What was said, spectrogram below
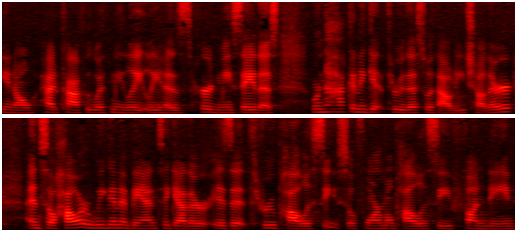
you know, had coffee with me lately has heard me say this. We're not going to get through this without each other. And so, how are we going to band together? Is it through policy? So, formal policy, funding.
